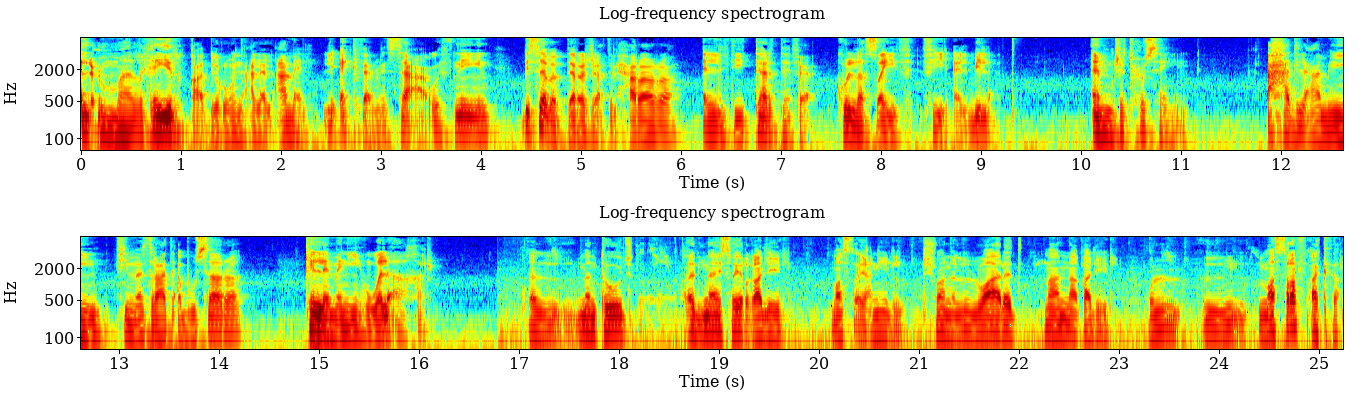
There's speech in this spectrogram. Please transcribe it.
العمال غير قادرون على العمل لأكثر من ساعة أو اثنين بسبب درجات الحرارة التي ترتفع كل صيف في البلاد. أمجد حسين أحد العاملين في مزرعة أبو سارة كلمني هو الآخر. المنتوج عندنا يصير قليل. يعني شلون الوارد مالنا قليل والمصرف أكثر.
